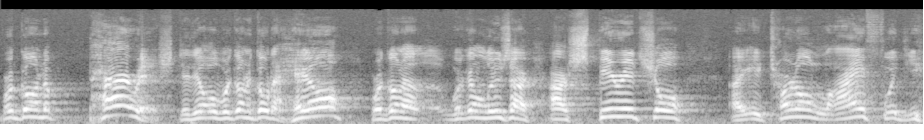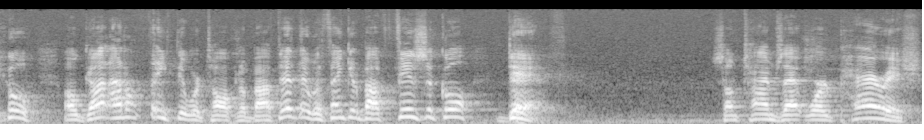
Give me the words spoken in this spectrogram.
we're going to perish. Oh, we're going to go to hell. We're going to we're going to lose our our spiritual. Uh, eternal life with you. Oh God, I don't think they were talking about that. They were thinking about physical death. Sometimes that word perish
